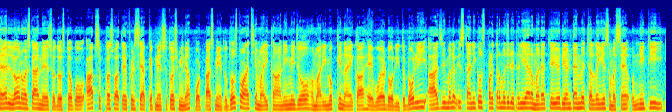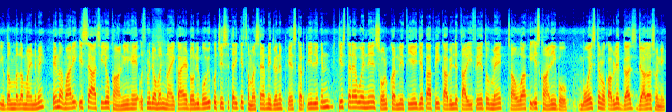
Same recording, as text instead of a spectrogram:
हेलो, नमस्कार मेरे सो दोस्तों को। आप सबका स्वागत है फिर से आपके अपने संतोष मीना पॉडकास्ट में। तो दोस्तों, आज की हमारी कहानी में जो हमारी मुख्य नायिका है, वो है डोली। तो डोली, आज मतलब इस कहानी को पढ़कर मुझे लिटरली यार हमारे आज के जो रियल टाइम में चल रही है समस्याएँ, उन्हीं की एकदम मतलब माइंड में। लेकिन हमारी इससे आज की जो कहानी है, उसमें जो हमारी नायिका है, डोली, वो भी कुछ इसी तरीके की समस्याएँ अपनी जीवन में फेस करती है। लेकिन किस तरह वो इन्हें सोल्व कर लेती है, ये काफ़ी काबिल तारीफ़ है। तो मैं चाहूँगा कि इस कहानी को, वो इसके मुकाबले गज ज़्यादा सुनी।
